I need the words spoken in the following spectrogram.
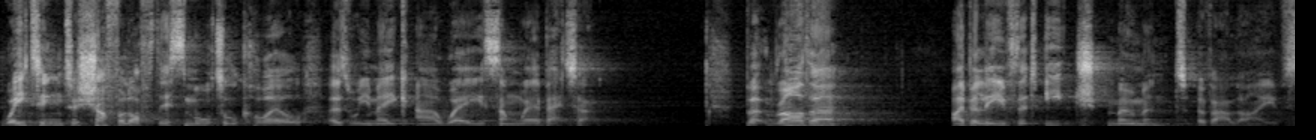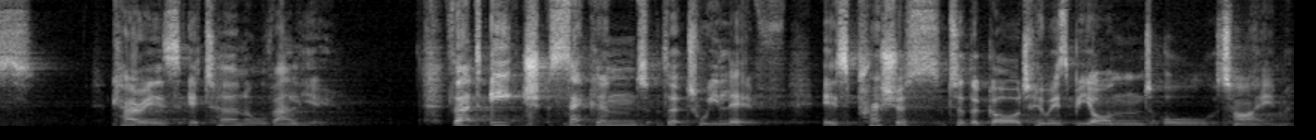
waiting to shuffle off this mortal coil as we make our way somewhere better. But rather, I believe that each moment of our lives carries eternal value, that each second that we live is precious to the God who is beyond all time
